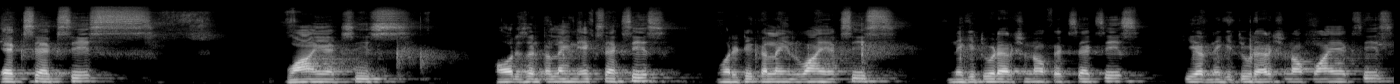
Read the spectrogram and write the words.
X-axis, Y-axis, horizontal line x-axis, vertical line y-axis, negative direction of x-axis, here negative direction of y-axis,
